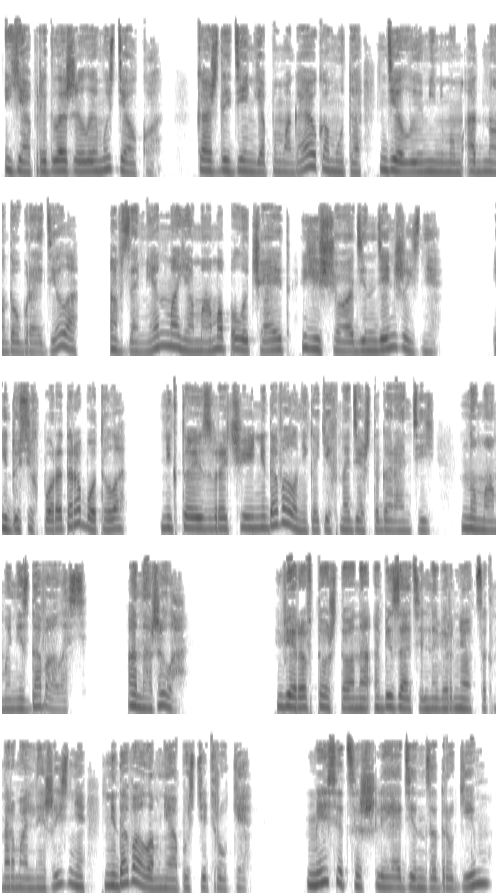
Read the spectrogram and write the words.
Я предложила ему сделку. Каждый день я помогаю кому-то, делаю минимум одно доброе дело, а взамен моя мама получает еще один день жизни. И до сих пор это работало. Никто из врачей не давал никаких надежд и гарантий, но мама не сдавалась. Она жила. Вера в то, что она обязательно вернется к нормальной жизни, не давала мне опустить руки. Месяцы шли один за другим.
